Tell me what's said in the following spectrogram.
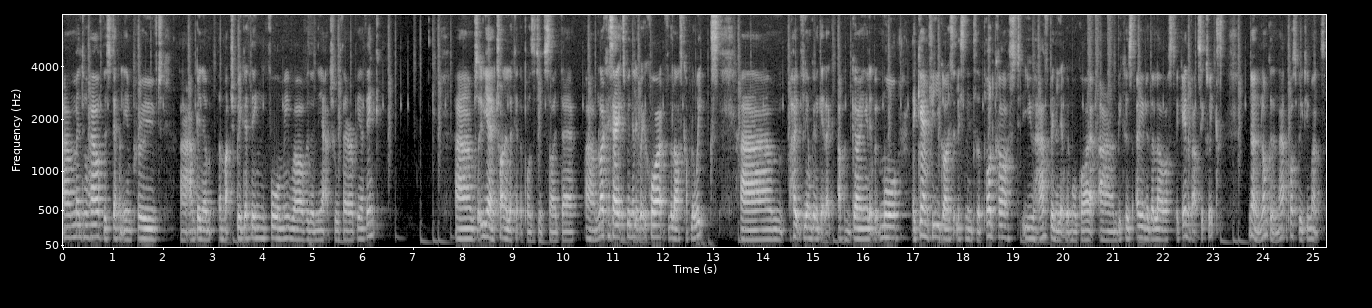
um, mental health has definitely improved uh, and been a, a, much bigger thing for me rather than the actual therapy, I think. Um, so, yeah, trying to look at the positive side there. Um, like I say, it's been a little bit quiet for the last couple of weeks. Um, hopefully, I'm going to get that up and going a little bit more. Again, for you guys that listening to the podcast, you have been a little bit more quiet um, because over the last, again, about six weeks, no, longer than that, possibly two months,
